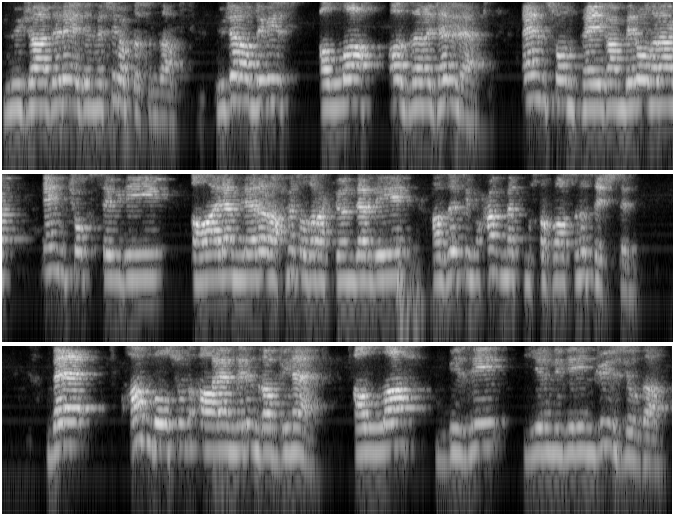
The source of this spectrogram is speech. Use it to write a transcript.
mücadele edilmesi noktasında Yüce Rabbimiz Allah Azze ve Celle en son peygamberi olarak en çok sevdiği, alemlere rahmet olarak gönderdiği Hz. Muhammed Mustafa'sını seçti. Ve hamdolsun alemlerin Rabbine Allah bizi 21. yüzyılda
